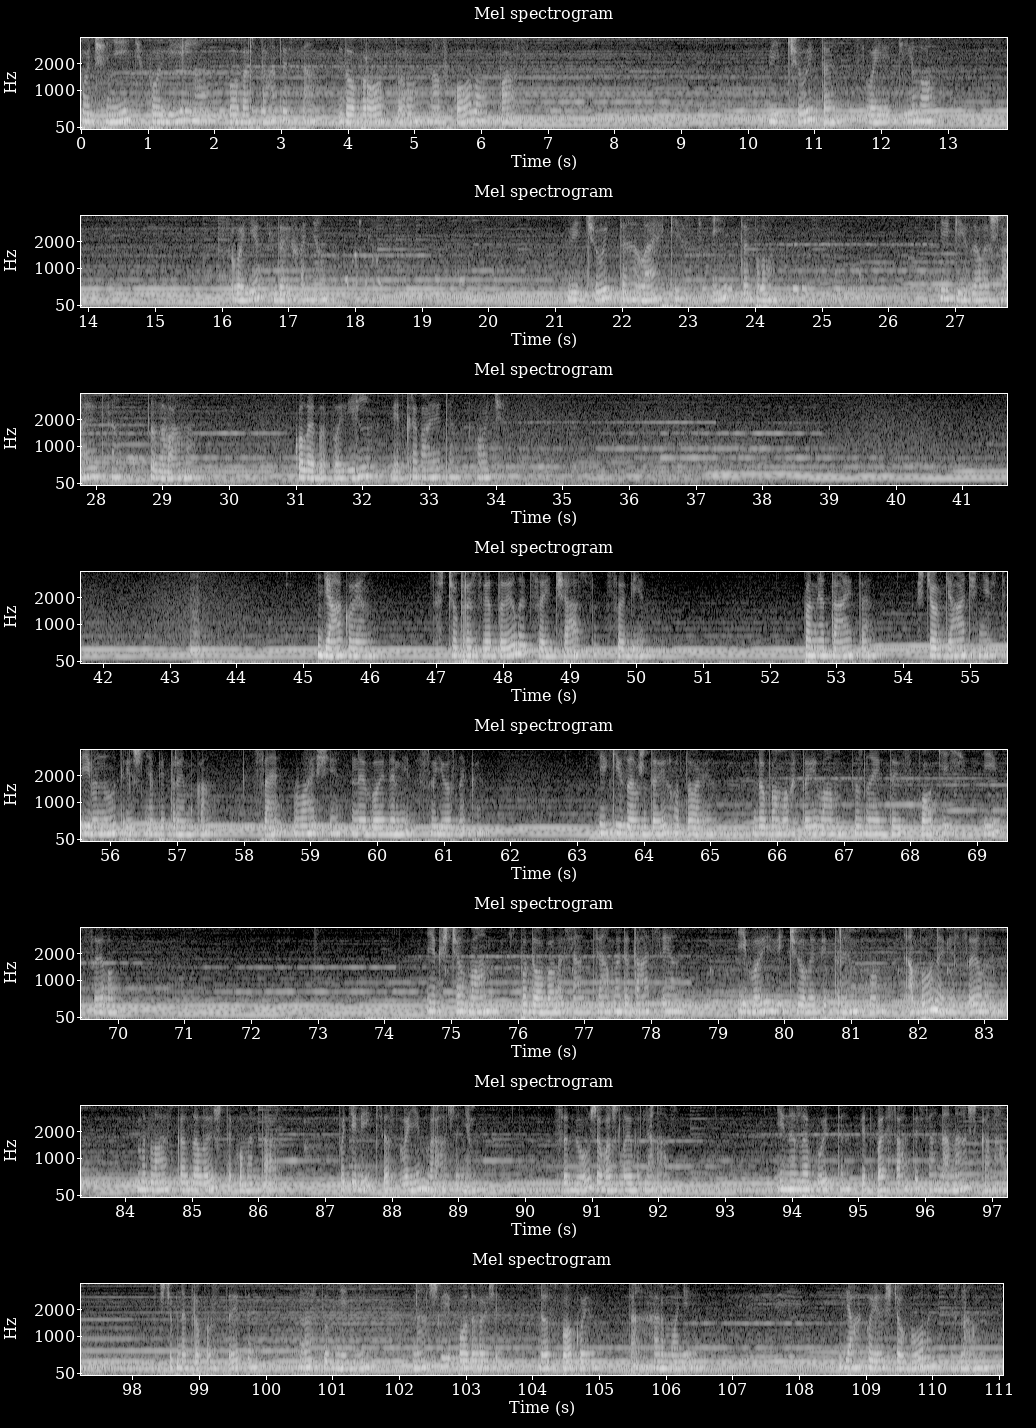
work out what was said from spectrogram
Почніть повільно повертатися до простору навколо вас. Відчуйте своє тіло, своє дихання. Відчуйте легкість і тепло, які залишаються з вами, коли ви повільно відкриваєте очі. Дякую, що присвятили цей час собі. Пам'ятайте, що вдячність і внутрішня підтримка це ваші невидимі союзники, які завжди готові допомогти вам знайти спокій і силу. Якщо вам сподобалася ця медитація і ви відчули підтримку або нові сили, будь ласка, залиште коментар, поділіться своїм враженням. Це дуже важливо для нас. І не забудьте підписатися на наш канал, щоб не пропустити наступні дні нашої подорожі до спокою та гармонії. Дякую, що були з нами.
